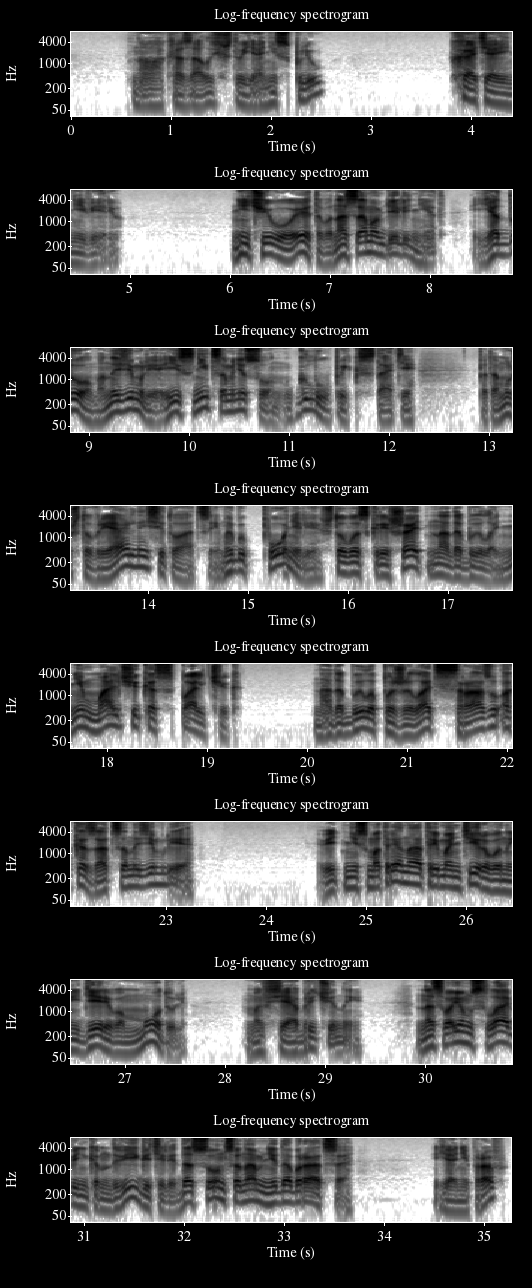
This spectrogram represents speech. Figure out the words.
«Но оказалось, что я не сплю. Хотя и не верю. Ничего этого на самом деле нет. Я дома, на земле, и снится мне сон, глупый, кстати» потому что в реальной ситуации мы бы поняли, что воскрешать надо было не мальчика с пальчик. Надо было пожелать сразу оказаться на земле. Ведь несмотря на отремонтированный деревом модуль, мы все обречены. На своем слабеньком двигателе до солнца нам не добраться. Я не прав?»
